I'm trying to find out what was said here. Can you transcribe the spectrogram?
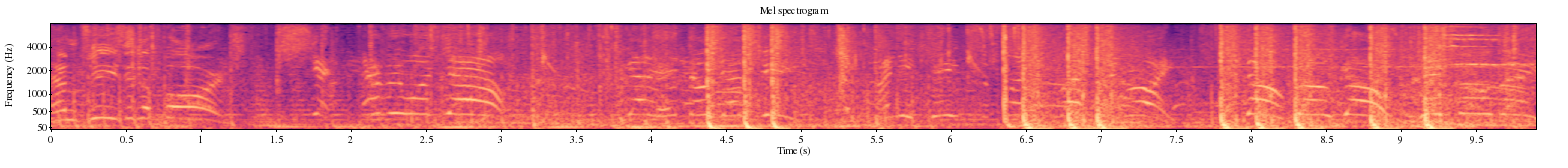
MG's in the barn! Shit! Everyone down! We gotta hit those MGs! I need teams to flank left and right! Go, go, go! Keep moving!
